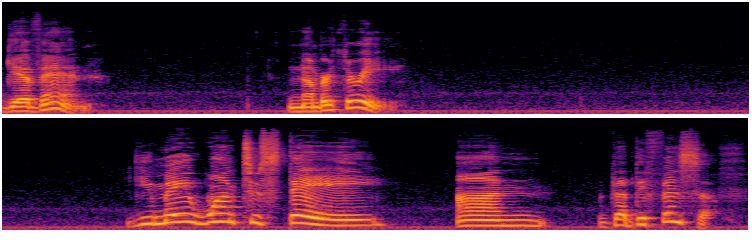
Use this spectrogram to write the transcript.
give in. Number three, you may want to stay on the defensive.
